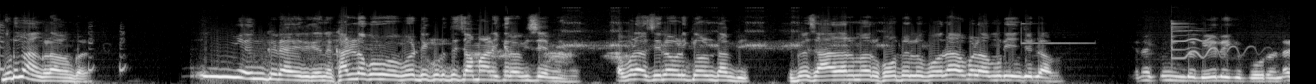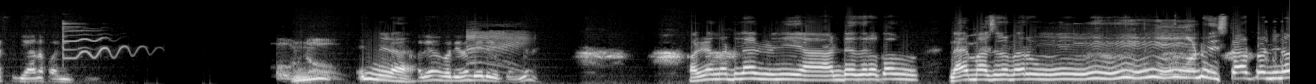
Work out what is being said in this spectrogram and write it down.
விடுவாங்களா அவங்க? எங்கடா இருக்கு? என்ன கல்லை கொ- வேண்டி கொடுத்து சமாளிக்கிற விஷயம் இது. அவ்வளோ செலவழிக்கணும் தம்பி. இப்போ சாதாரணமாக ஒரு ஹோட்டலுக்கு போனா அவ்வளோ முடியும் சொல்லாம. எனக்கும் இந்த வேலைக்கு போறேன்னா சரியான பஞ்சு என்னடா? கல்யாணம் கட்டினா வேலைக்கு போங்க. கட்டினா நீ அண்டை திறக்கம் லை மாசம் மாதிரி ஸ்டார்ட் பண்ணினா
